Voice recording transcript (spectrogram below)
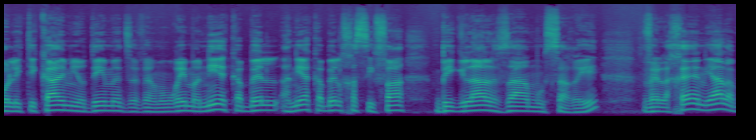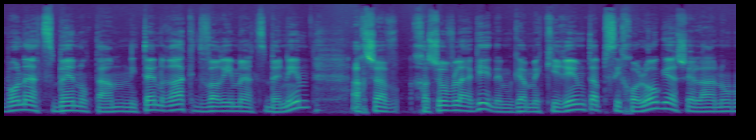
פוליטיקאים יודעים את זה והם אומרים, אני אקבל, אני אקבל חשיפה בגלל זעם מוסרי, ולכן יאללה בוא נעצבן אותם, ניתן רק דברים מעצבנים. עכשיו, חשוב להגיד, הם גם מכירים את הפסיכולוגיה שלנו,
